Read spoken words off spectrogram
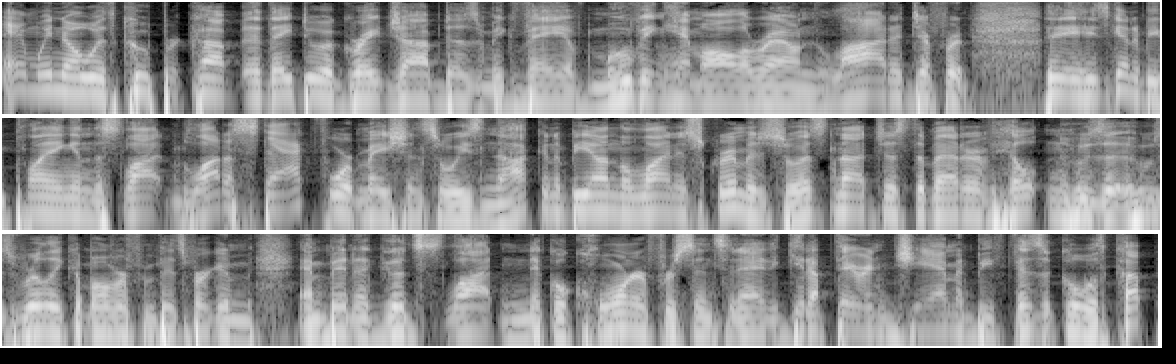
And we know with Cooper Kupp, they do a great job does McVay of moving him all around a lot of different he's going to be playing in the slot a lot of stack formation so he's not going to be on the line of scrimmage so it's not just a matter of Hilton who's a, who's really come over from Pittsburgh and, and been a good slot and nickel corner for Cincinnati to get up there and jam and be physical with Kupp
